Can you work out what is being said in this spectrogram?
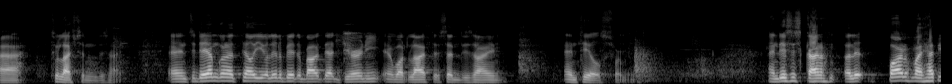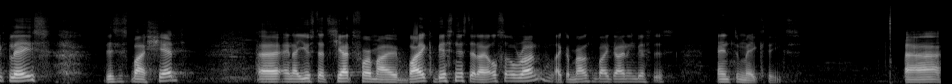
uh, to life-centered design. And today I'm going to tell you a little bit about that journey and what life-centered design entails for me. And this is kind of a part of my happy place. This is my shed. Uh, and I use that shed for my bike business that I also run, like a mountain bike guiding business, and to make things. Uh,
